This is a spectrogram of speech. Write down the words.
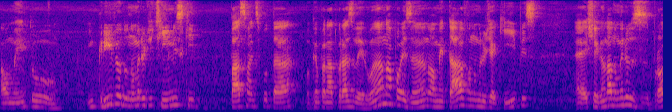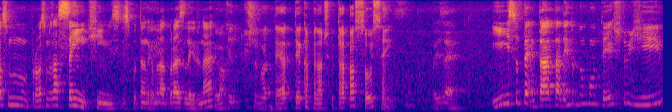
aumento incrível do número de times que passam a disputar o Campeonato Brasileiro. Ano após ano aumentava o número de equipes, é, chegando a números próximo, próximos a 100 times disputando é. o Campeonato Brasileiro, né? Eu acredito que chegou até a ter campeonatos que ultrapassou os 100. Pois é. E isso tá, tá dentro de um contexto de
